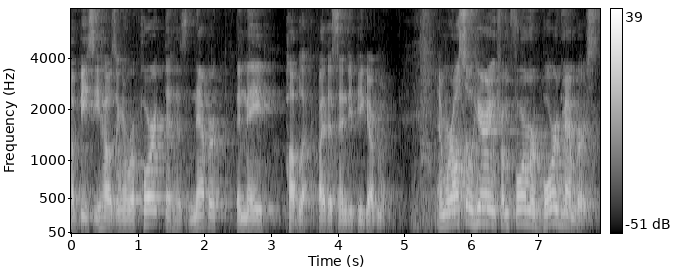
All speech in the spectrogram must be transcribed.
of BC Housing, a report that has never been made public by this NDP government. And we're also hearing from former board members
